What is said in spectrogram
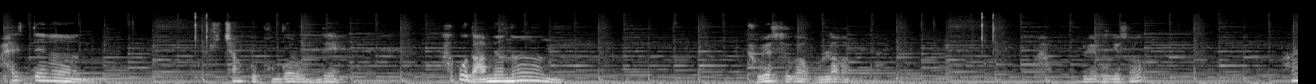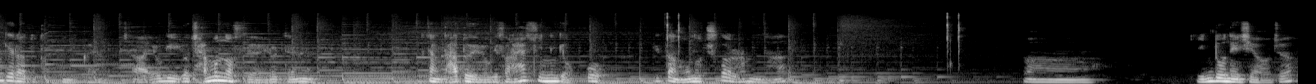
할 때는 귀찮고 번거로운데 하고 나면은 조회수가 올라갑니다. 외국에서 한 개라도 더 보니까요. 자 여기 이거 잘못 넣었어요. 이럴 때는 그냥 놔둬요. 여기서 할 수 있는 게 없고 일단 언어 추가를 합니다. 어, 인도네시아어죠.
